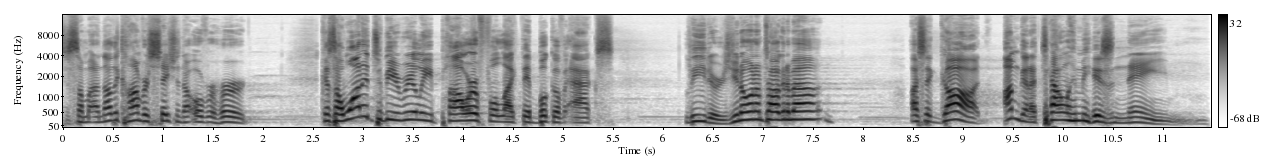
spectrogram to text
To some another conversation I overheard. Because I wanted to be really powerful like the book of Acts leaders. You know what I'm talking about? I said, God, I'm going to tell him his name.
